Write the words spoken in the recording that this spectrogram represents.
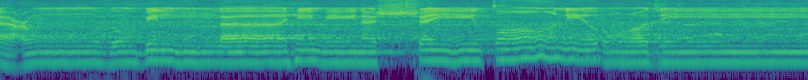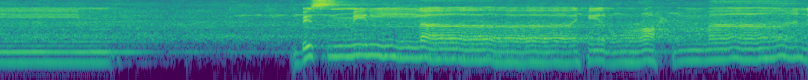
أعوذ بالله من الشيطان الرجيم. بسم الله الرحمن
